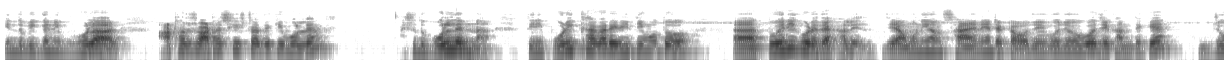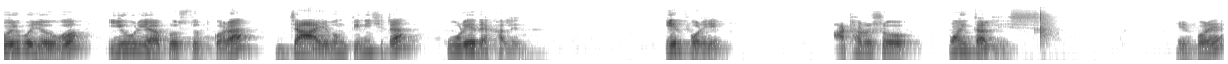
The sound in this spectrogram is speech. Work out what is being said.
কিন্তু বিজ্ঞানী ভোলার আঠারোশো আঠাশ খ্রিস্টাব্দে কি বললেন? শুধু বললেন না তিনি পরীক্ষাগারে রীতিমতো তৈরি করে দেখালেন যে অ্যামোনিয়াম সায়ানেট একটা অজৈব যৌগ যেখান থেকে জৈব যৌগ ইউরিয়া প্রস্তুত করা যায় এবং তিনি সেটা করে দেখালেন। এরপরে আঠারোশো পঁয়তাল্লিশ। এরপরে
